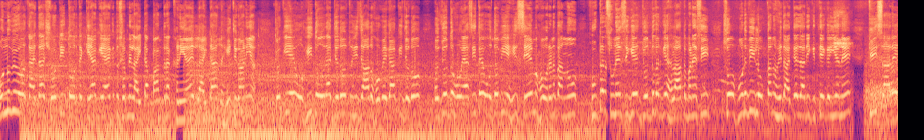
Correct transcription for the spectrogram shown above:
ਉਹਨੂੰ ਵੀ ਉਹ ਬਕਾਇਦਾ ਛੋਟੀ ਤੌਰ ਤੇ ਕਿਹਾ ਗਿਆ ਹੈ ਕਿ ਤੁਸੀਂ ਆਪਣੀ ਲਾਈਟਾਂ ਬੰਦ ਰੱਖਣੀਆਂ ਇਹ ਲਾਈਟਾਂ ਨਹੀਂ ਜਗਾਉਣੀਆਂ ਕਿਉਂਕਿ ਇਹ ਉਹੀ ਦੌਰ ਹੈ ਜਦੋਂ ਤੁਸੀਂ ਯਾਦ ਹੋਵੇਗਾ ਕਿ ਜਦੋਂ ਯੁੱਧ ਹੋਇਆ ਸੀ ਤੇ ਉਦੋਂ ਵੀ ਇਹੀ ਸੇਮ ਹੋਰਨ ਤੁਹਾਨੂੰ ਹੂਟਰ ਸੁਣੇ ਸੀਗੇ, ਯੁੱਧ ਵਰਗੇ ਹਾਲਾਤ ਬਣੇ ਸੀ। ਸੋ ਹੁਣ ਵੀ ਲੋਕਾਂ ਨੂੰ ਹਦਾਇਤਾਂ ਜਾਰੀ ਕੀਤੀਆਂ ਗਈਆਂ ਨੇ ਕਿ ਸਾਰੇ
